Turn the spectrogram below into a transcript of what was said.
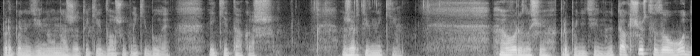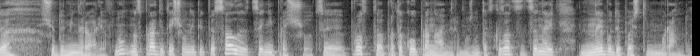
припинить війну. У нас же такі два шутники були, які також жартівники. Говорили, що припинять війну. І так, що ж це за угода щодо мінералів? Ну, насправді те, що вони підписали, це ні про що. Це просто протокол про наміри, можна так сказати. Це- навіть не Будапештський меморандум.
